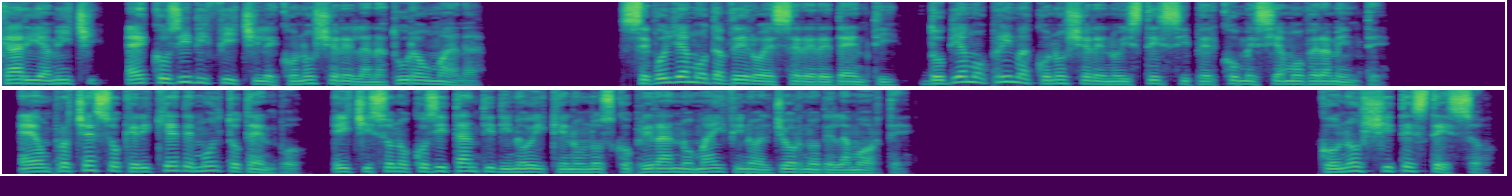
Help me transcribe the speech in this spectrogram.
Cari amici, è così difficile conoscere la natura umana. Se vogliamo davvero essere redenti, dobbiamo prima conoscere noi stessi per come siamo veramente. È un processo che richiede molto tempo, e ci sono così tanti di noi che non lo scopriranno mai fino al giorno della morte. Conosci te stesso.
